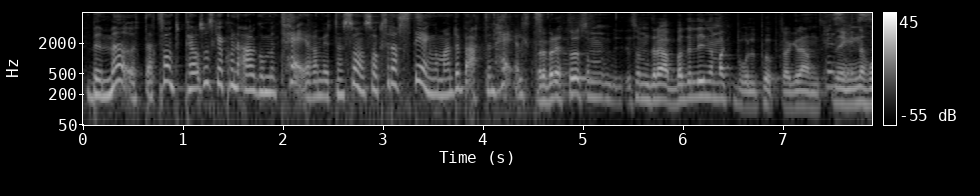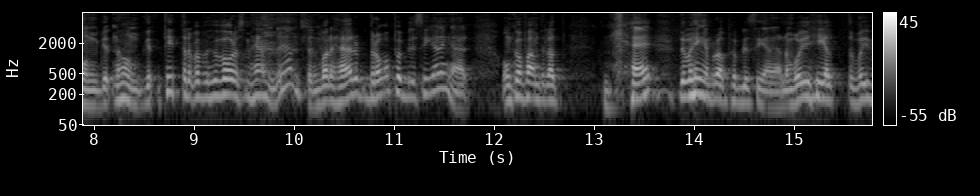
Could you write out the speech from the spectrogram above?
bemöta ett sånt påstående? Hur ska jag kunna argumentera mot en sån sak? Så där stänger man debatten helt. Men det var detta som, som drabbade Lina McBull på Uppdrag granskning Precis. när hon, när hon tittade hur var det som hände egentligen. Var det här bra publiceringar? Hon kom fram till att nej, det var inga bra publiceringar. De var ju, helt, de var ju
